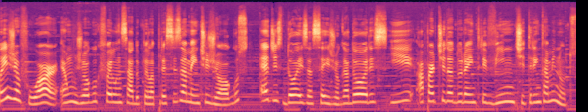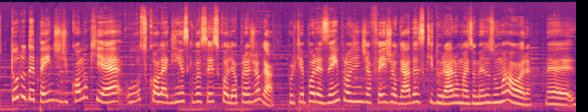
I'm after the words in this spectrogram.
Age of War é um jogo que foi lançado pela Precisamente Jogos, é de 2 a 6 jogadores e a partida dura entre 20 e 30 minutos. Tudo depende de como que é os coleguinhas que você escolheu para jogar. Porque, por exemplo, a gente já fez jogadas que duraram mais ou menos uma hora. Né?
